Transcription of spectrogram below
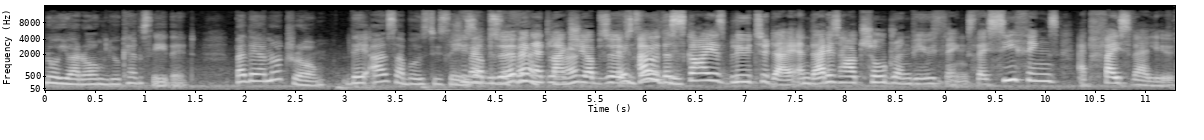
no, you are wrong. You can't say that. But they are not wrong. They are supposed to say She's Fact observing fact, it like right? she observes. Oh, the sky is blue today, and that is how children view things. They see things at face value.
